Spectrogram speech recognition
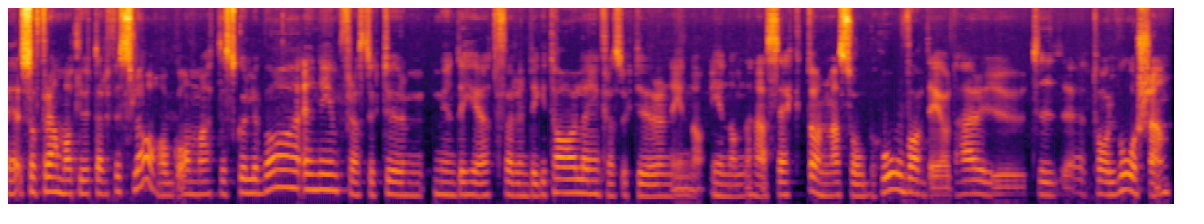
eh, så framåtlutade förslag om att det skulle vara en infrastrukturmyndighet för den digitala infrastrukturen inom, inom den här sektorn. Man såg behov av det och det här är ju 10-12 år sedan.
